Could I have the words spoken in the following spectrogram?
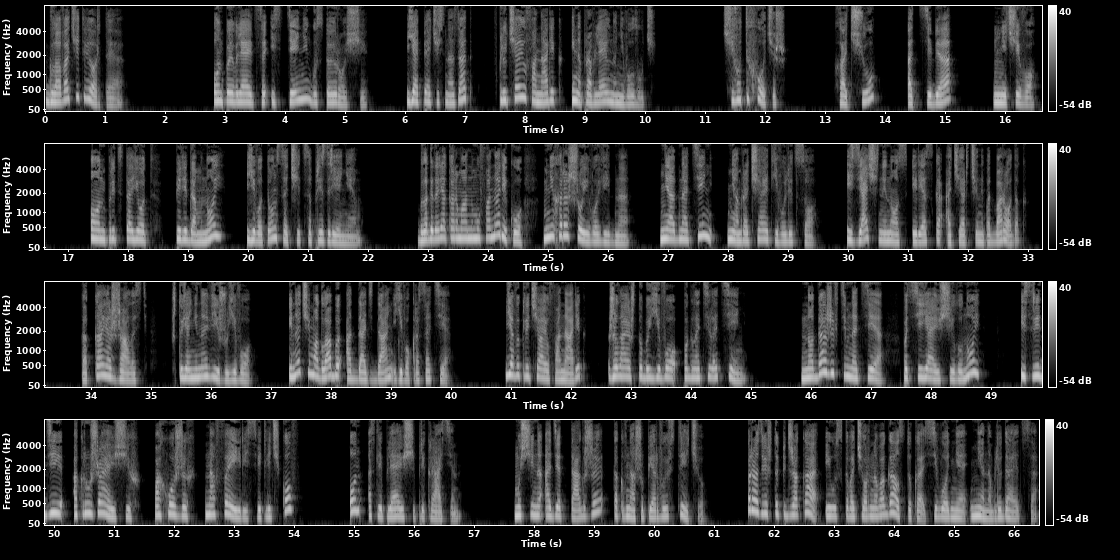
Глава четвертая. Он появляется из тени густой рощи. Я пячусь назад, включаю фонарик и направляю на него луч. Чего ты хочешь? Хочу от тебя ничего. Он предстает передо мной, его тон сочится презрением. Благодаря карманному фонарику мне хорошо его видно. Ни одна тень не омрачает его лицо изящный нос и резко очерченный подбородок. Какая жалость, что я ненавижу его. Иначе могла бы отдать дань его красоте. Я выключаю фонарик, желая, чтобы его поглотила тень. Но даже в темноте, под сияющей луной и среди окружающих, похожих на фейри светлячков, он ослепляюще прекрасен. Мужчина одет так же, как в нашу первую встречу. Разве что пиджака и узкого черного галстука сегодня не наблюдается.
